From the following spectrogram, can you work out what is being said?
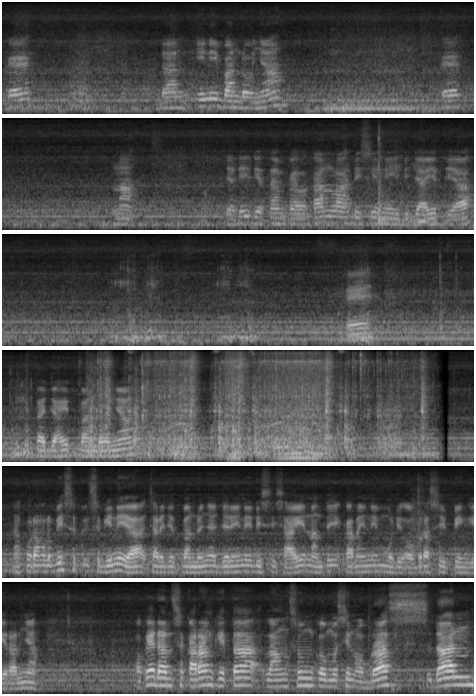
Oke. Dan ini bandonya oke. Nah jadi ditempelkanlah di sini dijahit ya. Oke. Kita jahit bandonya nah kurang lebih segini ya cara jahit bandonya jadi ini disisain nanti karena ini mau diobras di pinggirannya. Oke dan sekarang kita langsung ke mesin obras. Dan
